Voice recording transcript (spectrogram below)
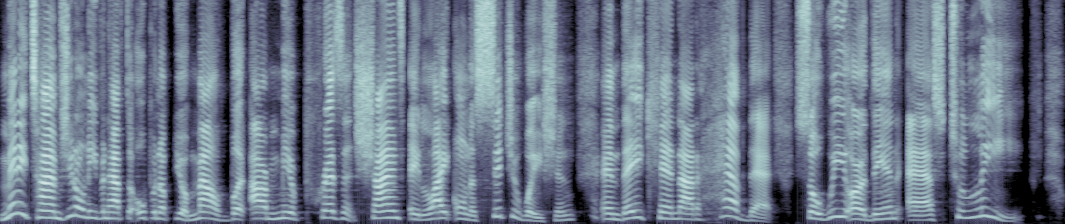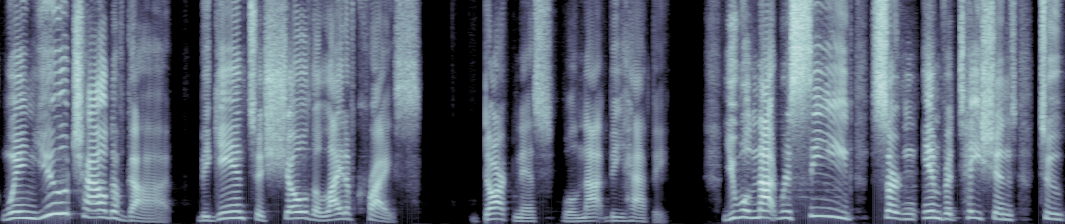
Many times you don't even have to open up your mouth, but our mere presence shines a light on a situation and they cannot have that. So we are then asked to leave. When you, child of God, begin to show the light of Christ, darkness will not be happy. You will not receive certain invitations to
